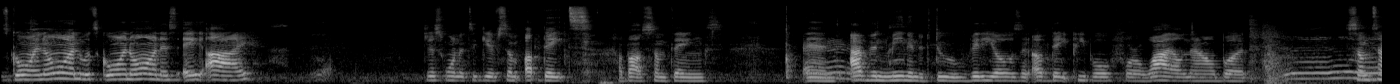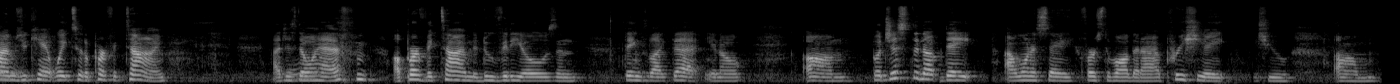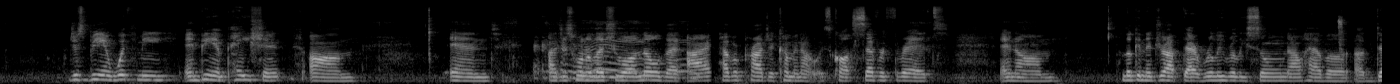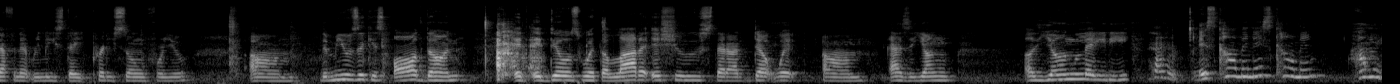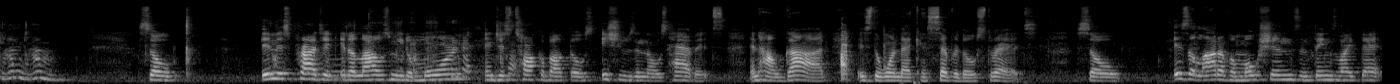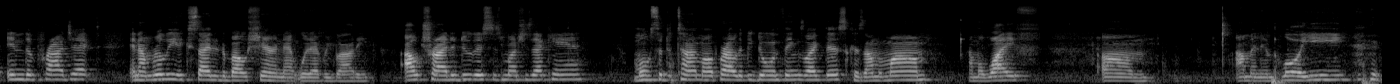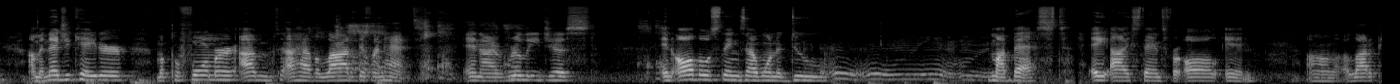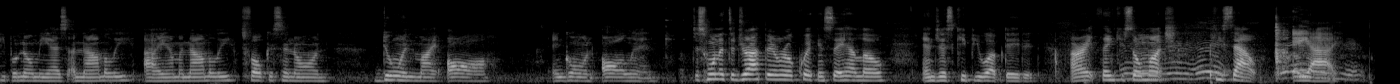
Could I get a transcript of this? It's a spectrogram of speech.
What's going on? What's going on is AI. Just wanted to give some updates about some things. And I've been meaning to do videos and update people for a while now, but sometimes you can't wait till the perfect time. I just don't have a perfect time to do videos and things like that, you know. Um, but just an update, I want to say, first of all, that I appreciate you um, just being with me and being patient. Um, and I just want to let you all know that I have a project coming out. It's called Sever Threads. And um, looking to drop that really, really soon. I'll have a, a definite release date pretty soon for you. Um, the music is all done. It, it, deals with a lot of issues that I dealt with um, as a young a young lady. It's coming, it's coming. So in this project, it allows me to mourn and just talk about those issues and those habits and how God is the one that can sever those threads. So is a lot of emotions and things like that in the project and I'm really excited about sharing that with everybody. I'll try to do this as much as I can. Most of the time I'll probably be doing things like this because I'm a mom, I'm a wife, um, I'm an employee, I'm an educator, I'm a performer, I'm, I have a lot of different hats. And I really just, in all those things I want to do my best. AI stands for all in. Um, a lot of people know me as Anomaly. I am Anomaly. Focusing on doing my all and going all in. Just wanted to drop in real quick and say hello and just keep you updated. All right, thank you so much. Peace out. AI.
